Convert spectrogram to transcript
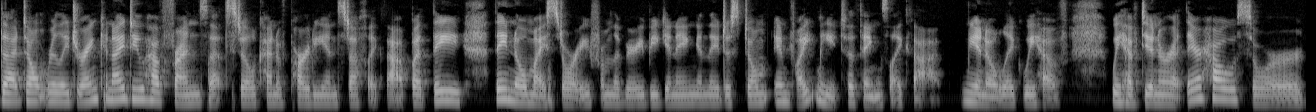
that don't really drink and I do have friends that still kind of party and stuff like that but they they know my story from the very beginning and they just don't invite me to things like that you know like we have we have dinner at their house or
